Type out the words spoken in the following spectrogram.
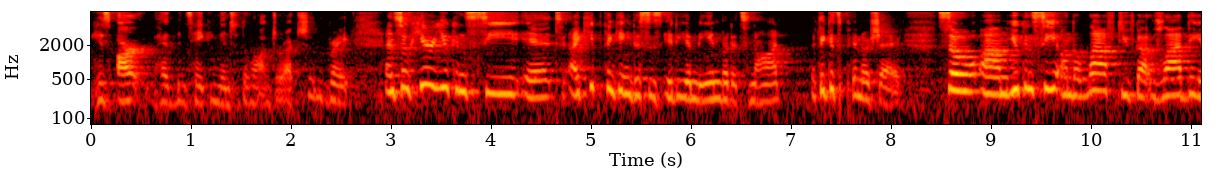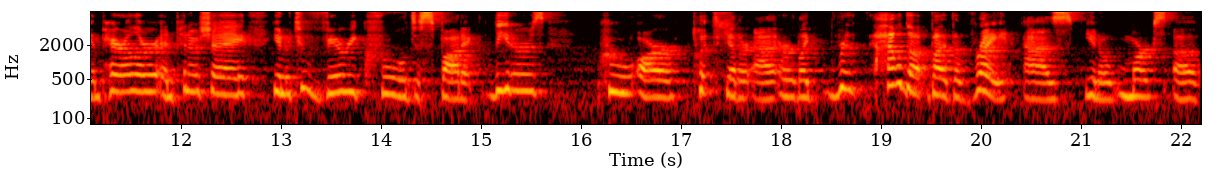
his art had been taken into the wrong direction. Right. And so here you can see it. I keep thinking this is Idi Amin, but it's not. I think it's Pinochet. So um, you can see on the left, you've got Vlad the Impaler and Pinochet, you know, two very cruel, despotic leaders who are put together at, or like held up by the right as, you know, marks of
